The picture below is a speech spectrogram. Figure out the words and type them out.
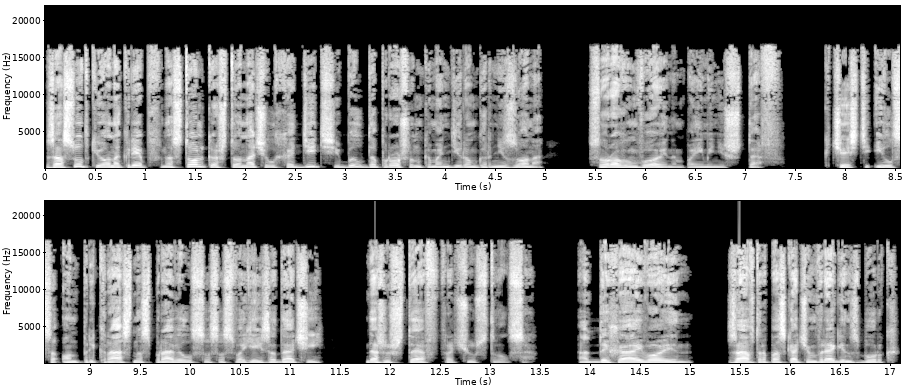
За сутки он окреп настолько, что начал ходить и был допрошен командиром гарнизона, суровым воином по имени Штеф. К чести Илса он прекрасно справился со своей задачей. Даже Штеф прочувствовался. «Отдыхай, воин. Завтра поскачем в Регенсбург.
